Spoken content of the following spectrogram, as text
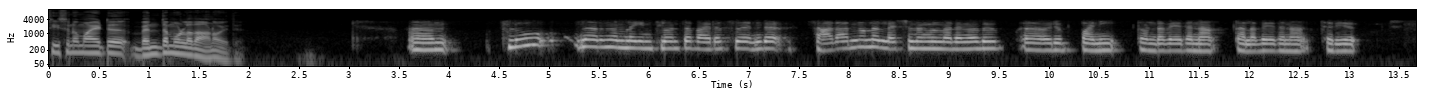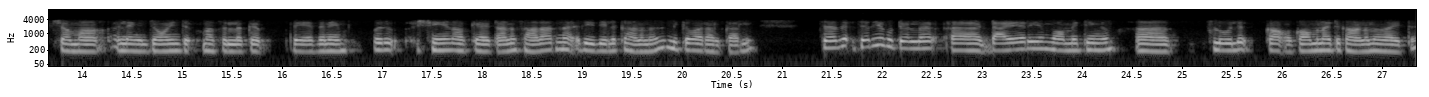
സീസണുമായിട്ട് ബന്ധമുള്ളതാണോ ഇത്? ഫ്ലൂ എന്ന് പറയുന്നത് നമ്മൾ ഇൻഫ്ലുവൻസ വൈറസിന്റെ സാധാരണയുള്ള ലക്ഷണങ്ങൾ എന്ന് പറയുന്നത് ഒരു പനി തൊണ്ടവേദന തലവേദന ചെറിയ ചുമ അല്ലെങ്കിൽ ജോയിന്റ് മസിലൊക്കെ വേദനയും ഒരു ക്ഷീണമൊക്കെ ആയിട്ടാണ് സാധാരണ രീതിയിൽ കാണുന്നത് മിക്കവാറും ആൾക്കാരിൽ. ചെറിയ ചെറിയ കുട്ടികളിൽ ഡയറിയും വോമിറ്റിങ്ങും ഫ്ലൂൽ കോമൺ ആയിട്ട് കാണുന്നതായിട്ട്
